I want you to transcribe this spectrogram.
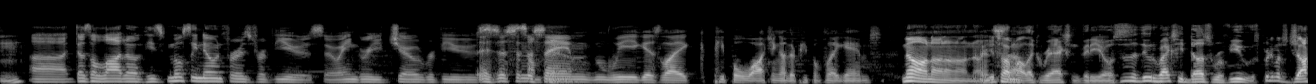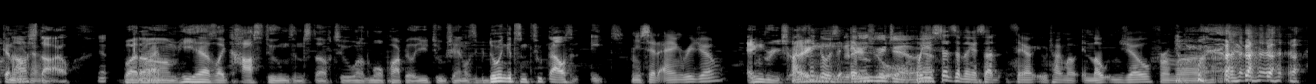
Mhm. Uh, does a lot of. He's mostly known for his reviews. So Angry Joe reviews. Is this in the same league as like people watching other people play games? No, no, no, no, no. And You're talking stuff. about like reaction videos. This is a dude who actually does reviews, pretty much Jock and our style. Yep. But Alright. um, he has like costumes and stuff too. One of the more popular YouTube channels. He's been doing it since 2008. You said Angry Joe. Angry Joe. I think it was Angry Joe. When you said something, I said you were talking about Immortan Joe from. Uh,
